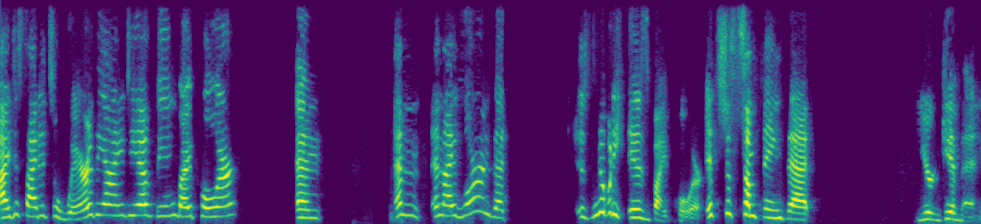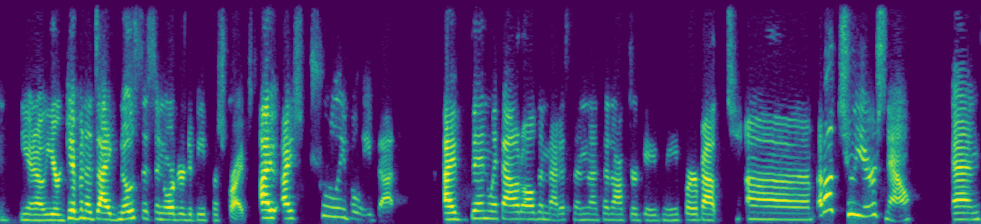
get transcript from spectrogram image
I decided to wear the idea of being bipolar, and and and I learned that is nobody is bipolar. It's just something that you're given. You know, you're given a diagnosis in order to be prescribed. I, I truly believe that. I've been without all the medicine that the doctor gave me for about uh, about two years now, and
